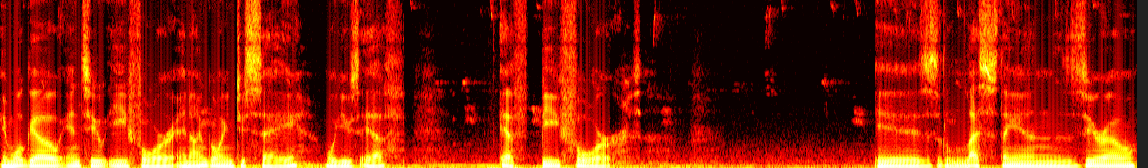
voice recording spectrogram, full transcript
And we'll go into E4 and I'm going to say, we'll use if, if B4 is less than zero,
